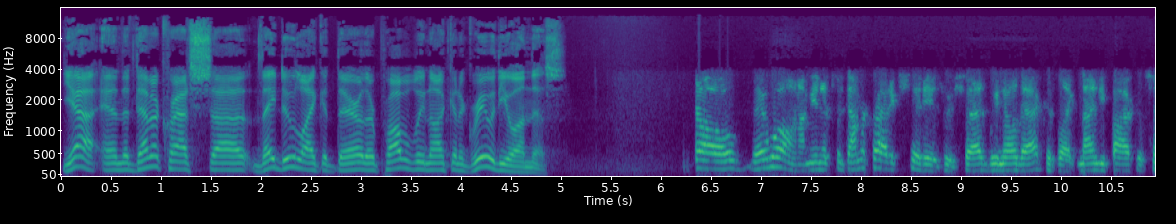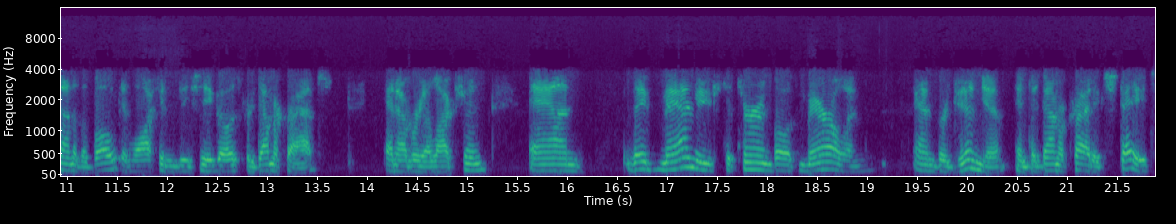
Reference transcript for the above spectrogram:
Yeah, and the Democrats uh, they do like it there. They're probably not going to agree with you on this. No, they won't. I mean, it's a Democratic city, as we said. We know that because like 95% of the vote in Washington, D.C. goes for Democrats in every election. And they've managed to turn both Maryland and Virginia into Democratic states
